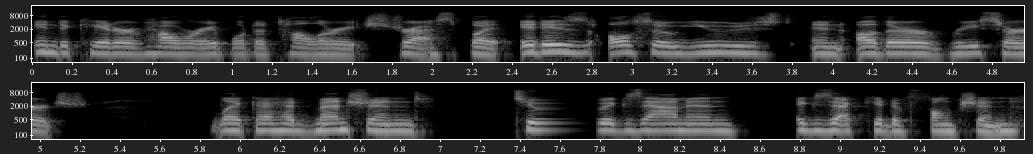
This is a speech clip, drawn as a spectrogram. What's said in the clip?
indicator of how we're able to tolerate stress, but it is also used in other research, like I had mentioned, to examine executive function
